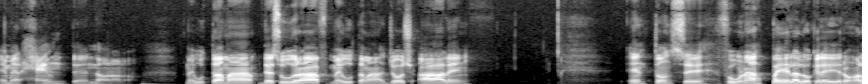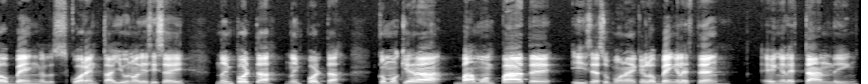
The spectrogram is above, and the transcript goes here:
emergente. No, no, no. Me gusta más de su draft, me gusta más Josh Allen. Entonces, fue una pela lo que le dieron a los Bengals, 41-16. No importa, no importa. Como quiera, vamos empate y se supone que los Bengals estén en el standing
